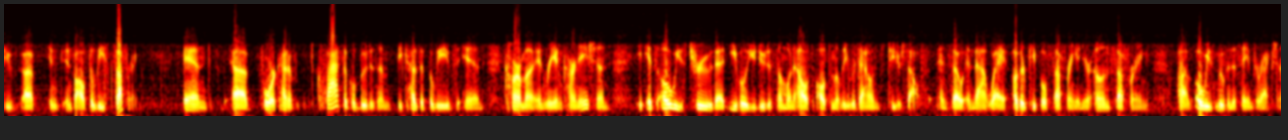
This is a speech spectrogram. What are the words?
to uh, in, involve the least suffering. And uh, for kind of classical Buddhism, because it believes in karma and reincarnation, it's always true that evil you do to someone else ultimately redounds to yourself. And so, in that way, other people's suffering and your own suffering uh, always move in the same direction.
